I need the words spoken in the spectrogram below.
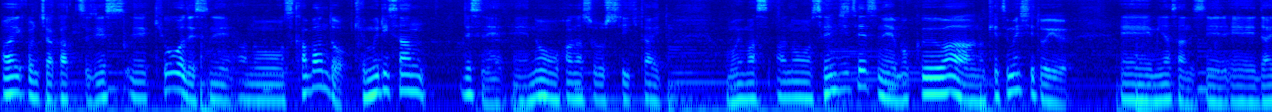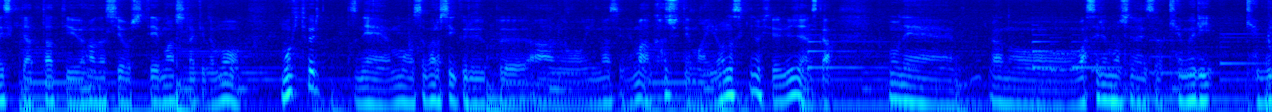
はい、こんにちは、カッツです。えー今日はですね、あのスカバンド煙さんですね、えーのお話をしていきたいと思います。あの先日ですね、僕はあのケツメッシという、えー皆さんですね、え大好きだったっていう話をしてましたけども、もう一人ですね、もう素晴らしいグループあのいますよね。まあ歌手ってまあいろんな好きな人いるじゃないですか。もうね、あの忘れもしないですよ。煙、煙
